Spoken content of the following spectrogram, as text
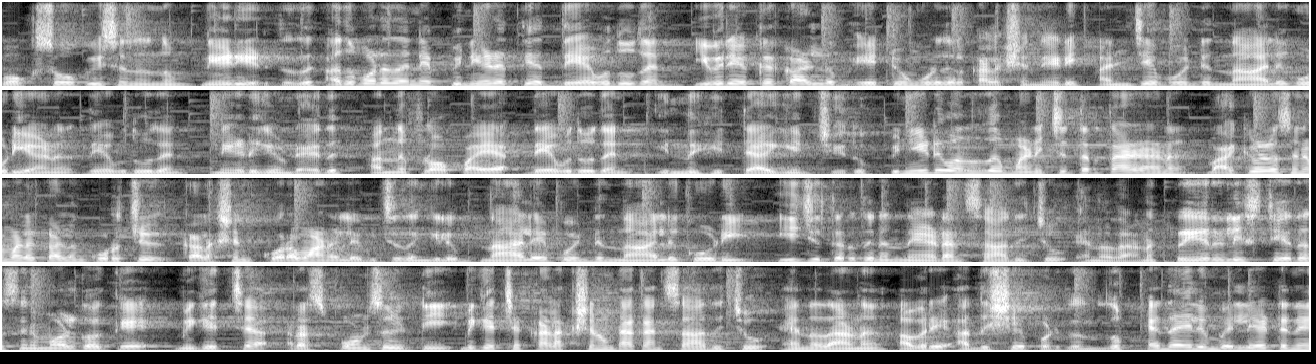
ബോക്സ് ഓഫീസിൽ നിന്നും നേടിയെടുത്തത്. അതുപോലെ തന്നെ പിന്നീട് എത്തിയ ദേവദൂതൻ ഇവരെയൊക്കെക്കാളിലും ഏറ്റവും കൂടുതൽ കളക്ഷൻ നേടി. അഞ്ച് പോയിന്റ് നാല് കോടിയാണ് ദേവദൂതൻ നേടുകയുണ്ടായത്. അന്ന് ഫ്ലോപ്പായ ദേവദൂതൻ ഇന്ന് ഹിറ്റാകുകയും ചെയ്തു. പിന്നീട് വന്നത് മണിച്ചിത്രത്താഴാണ്. ബാക്കിയുള്ള സിനിമകളെക്കാളും കുറച്ച് കളക്ഷൻ കുറവാണ് ലഭിച്ചതെങ്കിലും നാല് പോയിന്റ് നാല് കോടി ഈ ചിത്രത്തിന് നേടാൻ സാധിച്ചു എന്നതാണ്. റീ റിലീസ് ചെയ്ത സിനിമകൾക്കൊക്കെ മികച്ച റെസ്പോൺസ് കിട്ടി മികച്ച കളക്ഷൻ ഉണ്ടാക്കാൻ സാധിച്ചു എന്നതാണ് അവരെ അതിശയപ്പെടുത്തുന്നതും. എന്തായാലും വെള്ളിയേട്ടന്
